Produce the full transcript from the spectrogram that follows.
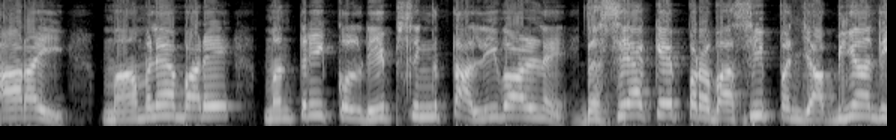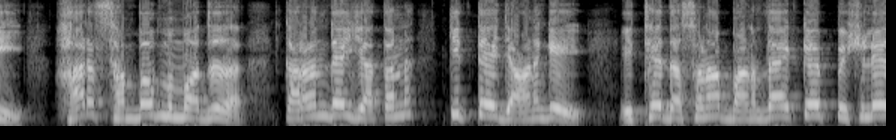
ਆਰ ਆਈ ਮਾਮਲਿਆਂ ਬਾਰੇ ਮੰਤਰੀ ਕੁਲਦੀਪ ਸਿੰਘ ਧਾਲੀਵਾਲ ਨੇ। ਦੱਸਿਆ ਕਿ ਪ੍ਰਵਾਸੀ ਪੰਜਾਬੀਆਂ ਦੀ ਹਰ ਸੰਭਵ ਮਦਦ ਕਰਨ ਦੇ ਯਤਨ ਕੀਤੇ ਜਾਣਗੇ। ਇੱਥੇ ਦੱਸਣਾ ਬਣਦਾ ਹੈ ਕਿ ਪਿਛਲੇ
